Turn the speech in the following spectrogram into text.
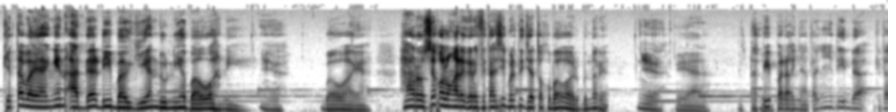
Kita bayangin ada di bagian dunia bawah nih, Iya. bawah ya. Harusnya kalau nggak ada gravitasi berarti jatuh ke bawah, bener ya? Iya. Iya. Tapi pada kenyataannya tidak. Kita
